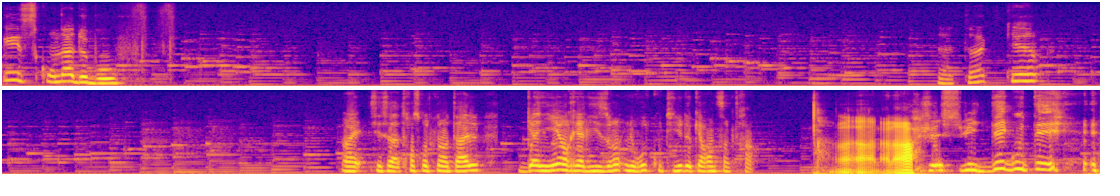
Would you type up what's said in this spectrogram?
Qu'est-ce qu'on a de beau? Attaque. Ouais, c'est ça, transcontinental. Gagné en réalisant une route continue de 45 trains. Ah là là. Je suis dégoûté.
